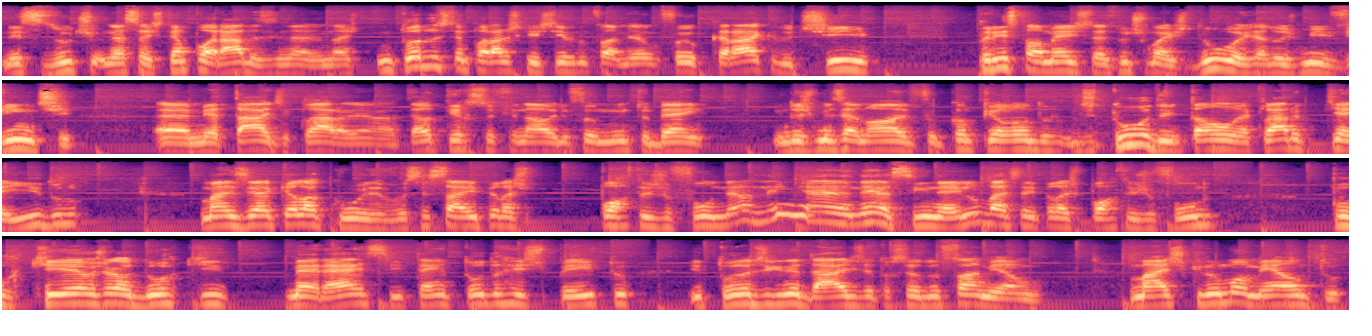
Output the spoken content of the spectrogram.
nesses últimos, nessas temporadas, né? Nas, em todas as temporadas que esteve no Flamengo, foi o craque do time, principalmente nas últimas duas, já 2020, é, metade, claro, né? até o terço final ele foi muito bem. Em 2019 foi campeão do, de tudo, então é claro que é ídolo, mas é aquela coisa, você sair pelas portas do fundo, né? nem é nem é assim, né? Ele não vai sair pelas portas do fundo, porque é um jogador que merece e tem todo o respeito e toda a dignidade da torcida do Flamengo. Mas que no momento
